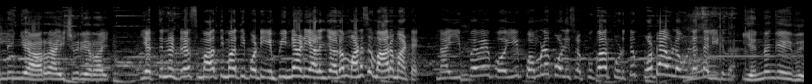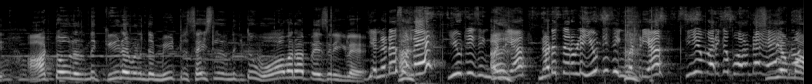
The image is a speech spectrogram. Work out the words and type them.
இல்லைங்க அரை ஐஸ்வர்யா ராய்? எத்தனை ட்ரெஸ் மாத்தி மாத்தி போட்டு என் பின்னாடி அலைஞ்சாலும் மனசு மாற மாட்டேன். நான் இப்பவே போய் பொம்பளை போலீஸ்ல புகார் கொடுத்து பொட்டாவுல உள்ள தள்ளிடுவேன். என்னங்க இது? ஆட்டோல இருந்து கீழே விழுந்த மீட்டர் சைஸ்ல இருந்துகிட்டு ஓவரா பேசுறீங்களே. என்னடா சொன்ன? யூடிசிங் பண்றியா? நடுத்தரவுல யூடிசிங் பண்றியா? சிஎம் வரைக்கும் போறடா சியம்மா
